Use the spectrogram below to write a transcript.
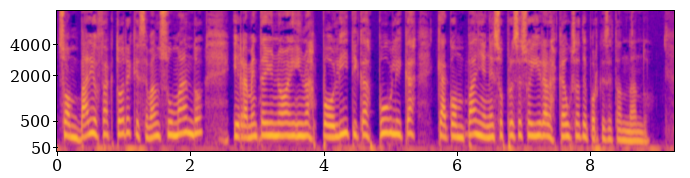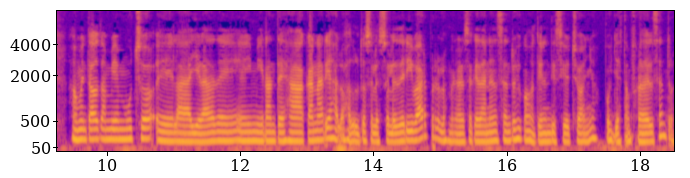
son varios factores que se van sumando y realmente hay, hay unas políticas públicas que acompañan esos procesos y ir a las causas de por qué se están dando. Ha aumentado también mucho eh, la llegada de inmigrantes a Canarias. A los adultos se les suele derivar, pero los menores se quedan en centros y cuando tienen 18 años, pues ya están fuera del centro.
